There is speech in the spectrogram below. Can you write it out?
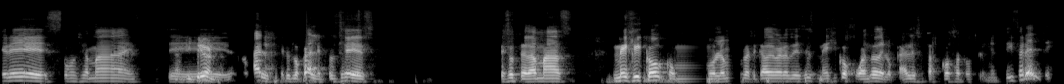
eres, ¿cómo se llama? Este, local, eres local, entonces eso te da más. México, como lo hemos platicado varias veces, México jugando de local es otra cosa totalmente diferente.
